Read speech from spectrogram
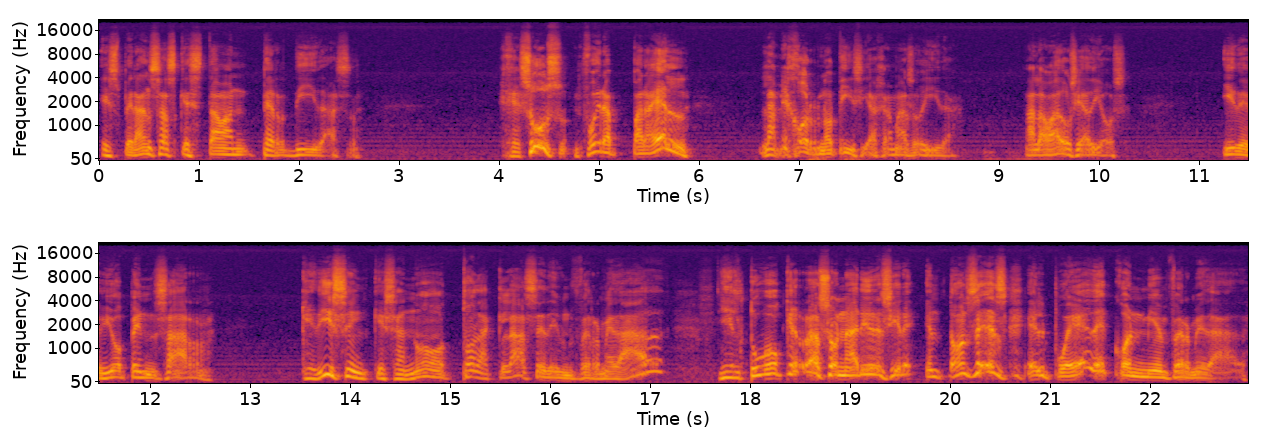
Esperanzas que estaban perdidas. Jesús fuera para él la mejor noticia jamás oída. Alabado sea Dios. Y debió pensar que dicen que sanó toda clase de enfermedad y él tuvo que razonar y decir, entonces Él puede con mi enfermedad.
